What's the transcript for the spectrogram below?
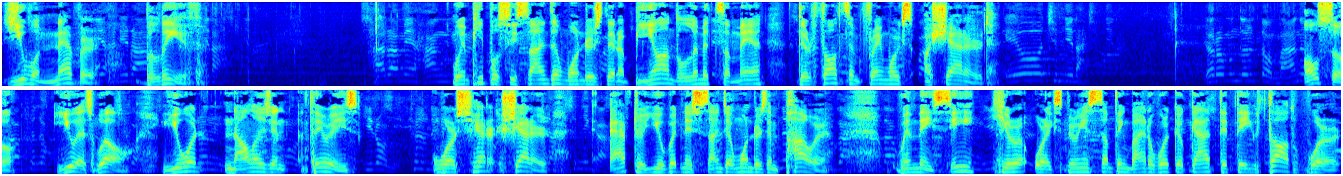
you will never believe." When people see signs and wonders that are beyond the limits of man, their thoughts and frameworks are shattered. Also, you as well, your knowledge and theories were shattered, shattered after you witness signs and wonders and power. When they see, hear, or experience something by the work of God that they thought were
